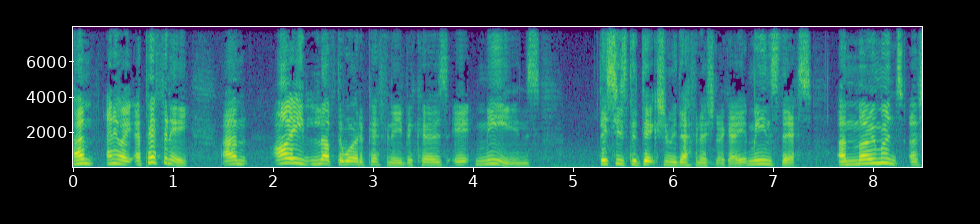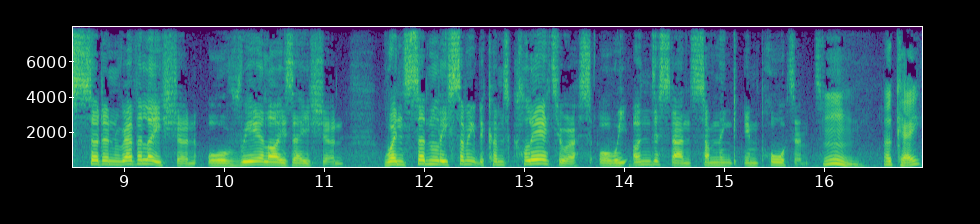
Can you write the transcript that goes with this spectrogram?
Um, anyway, Epiphany. Um, I love the word Epiphany because it means this is the dictionary definition, okay? It means this a moment of sudden revelation or realization when suddenly something becomes clear to us or we understand something important. Hmm, okay.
